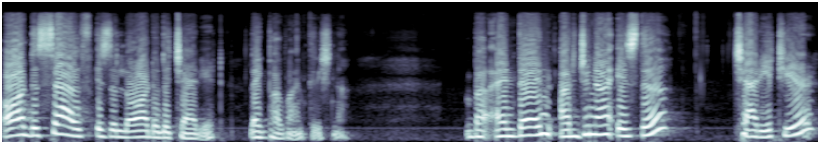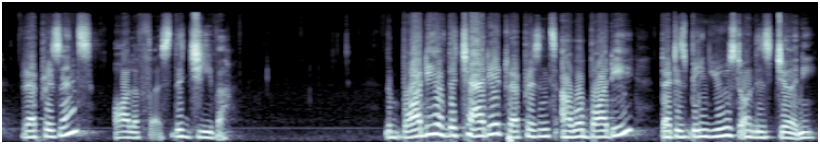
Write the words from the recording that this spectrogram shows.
or the self is the lord of the chariot like Bhagavan Krishna. But, and then Arjuna is the charioteer, represents all of us, the jiva. The body of the chariot represents our body that is being used on this journey.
